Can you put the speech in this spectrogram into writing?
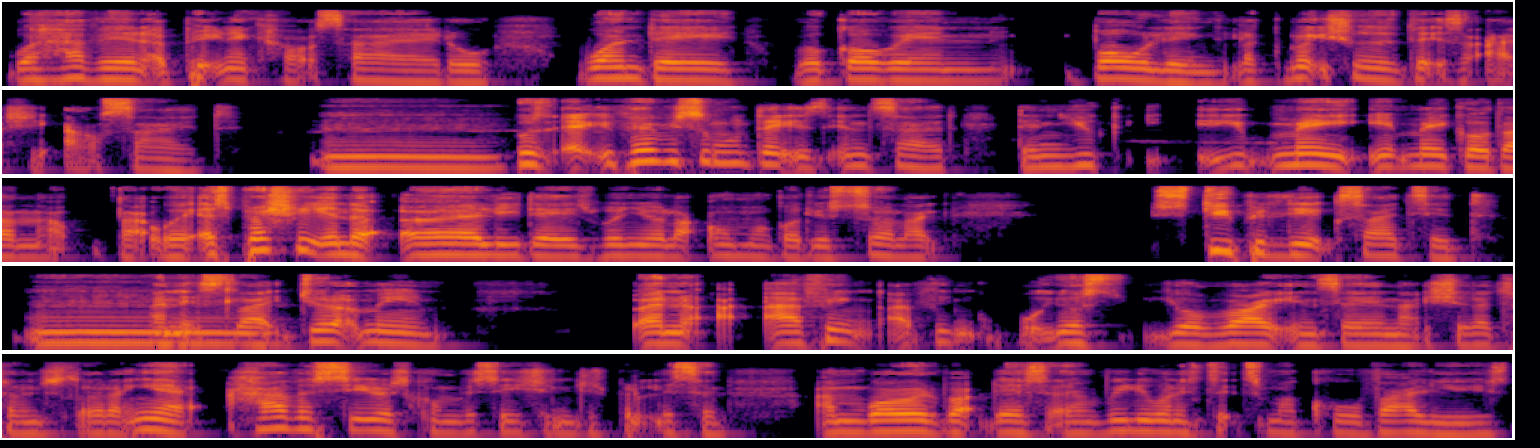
we're having a picnic outside, or one day we're going bowling. Like, make sure the dates are actually outside. Mm, Because if every single date is inside, then you it may it may go down that, that way, especially in the early days when you're like, oh my God, you're so like stupidly excited. And it's mm, like, do you know what I mean? And I, think I think what you're you're right in saying that should I tell him to slow down? Yeah, have a serious conversation. Just but listen, I'm worried about this and I really want to stick to my core values.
